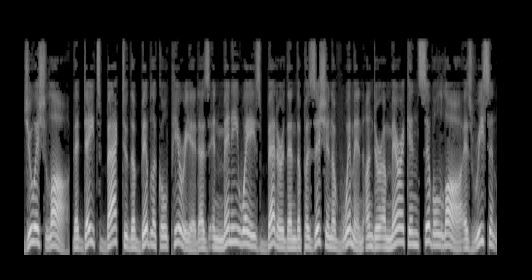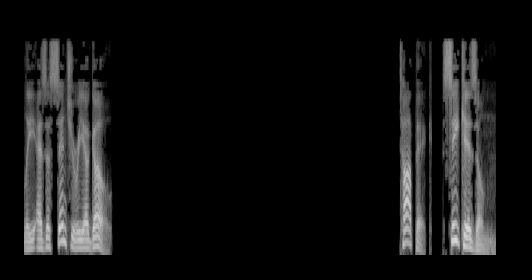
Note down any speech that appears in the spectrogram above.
Jewish law that dates back to the biblical period is in many ways better than the position of women under American civil law as recently as a century ago. Topic: Sikhism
